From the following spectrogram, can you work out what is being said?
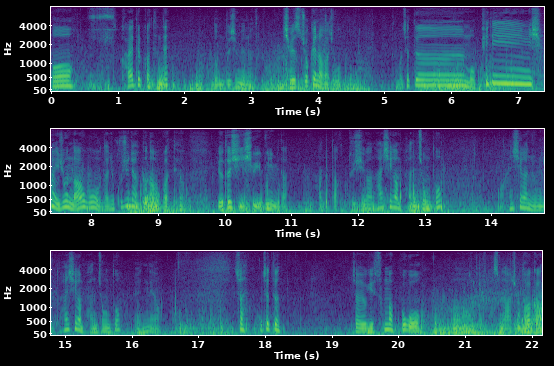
어, 가야 될 것 같은데? 너무 늦으면은 집에서 쫓겨나가지고. 어쨌든, 뭐, 피딩 시간 이 정도 나오고, 나중에 꾸준히 하면 더 나올 것 같아요. 8시 22분입니다. 한 딱 2시간, 1시간 반 정도? 어, 1시간 정도, 1시간 반 정도 했네요. 자, 어쨌든 자, 여기 손맛 보고 어, 맞습니다. 아, 좀 더 할까?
